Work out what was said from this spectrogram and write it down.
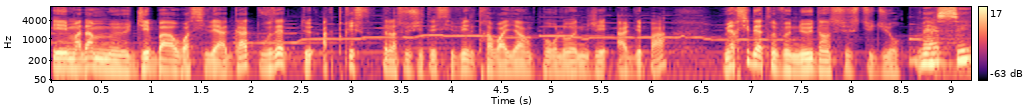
Et Madame Djeba Wassile Agat, vous êtes actrice de la société civile travaillant pour l'ONG ALDEPA. Merci d'être venue dans ce studio. Merci.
